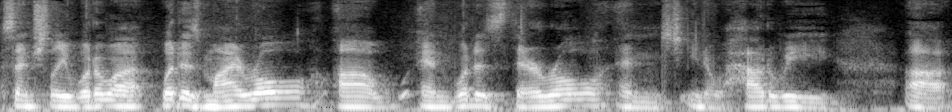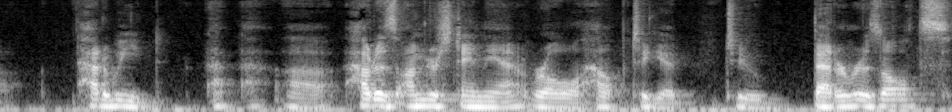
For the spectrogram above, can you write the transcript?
Essentially, what do I, what is my role uh, and what is their role? And you know, how do we uh, how do we uh, how does understanding that role help to get to better results?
